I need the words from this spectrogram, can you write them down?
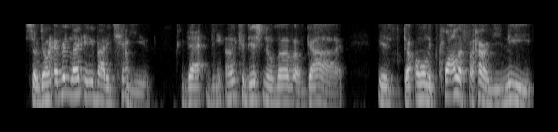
So don't ever let anybody tell you that the unconditional love of God is the only qualifier you need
